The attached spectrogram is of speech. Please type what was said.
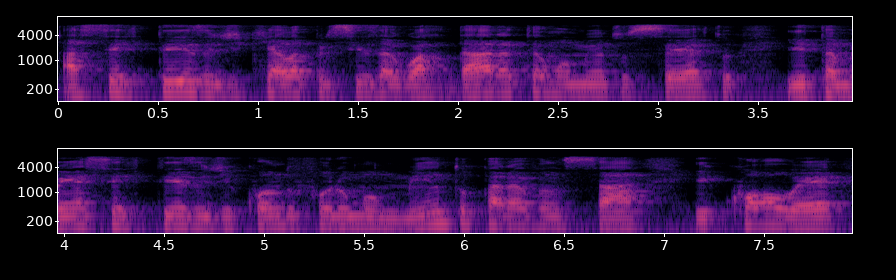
a certeza de que ela precisa aguardar até o momento certo e também a certeza de quando for o momento para avançar e qual é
